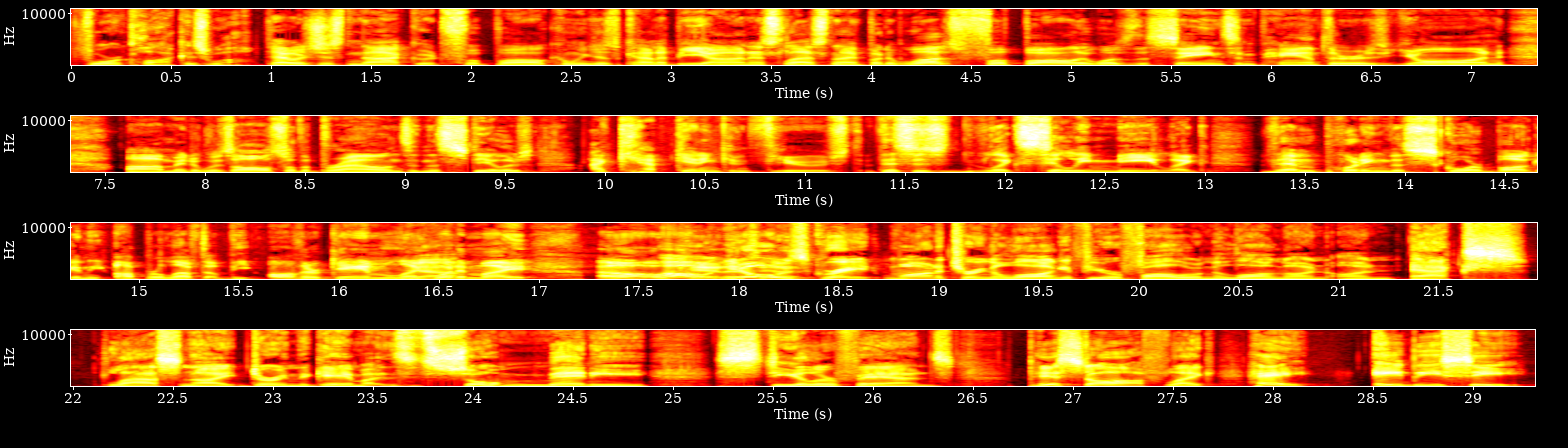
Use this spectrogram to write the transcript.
four o'clock as well. That was just not good football. Can we just kind of be honest last night? But it was football. It was the Saints and Panthers, yawn. Um, it was also the Browns and the Steelers. I kept getting confused. This is like silly me, like them putting the score bug in the upper left of the other game. Like, Yeah. what am I? Oh, okay. oh, you know, it it. was great monitoring along if you were following along on on X last night during the game. So many Steeler fans pissed off, like, "Hey, ABC."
